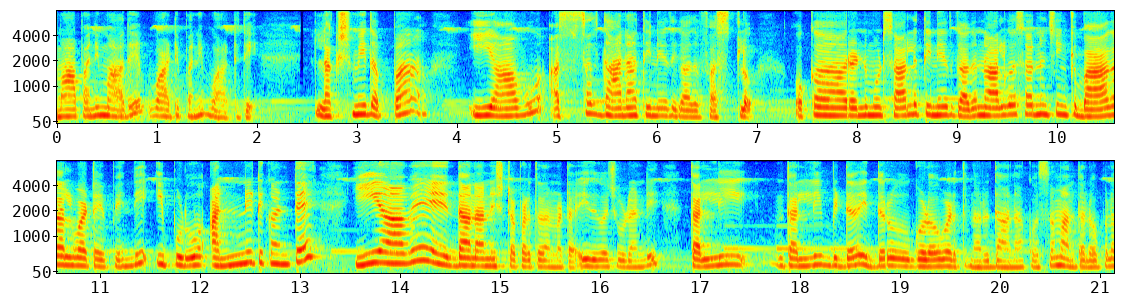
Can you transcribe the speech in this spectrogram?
మా పని మాదే వాటి పని వాటిదే. లక్ష్మి తప్ప ఈ ఆవు అస్సలు దానా తినేది కాదు ఫస్ట్లో. ఒక రెండు మూడు సార్లు తినేది కాదు. నాలుగోసారి నుంచి ఇంక బాగా అలవాటు అయిపోయింది ఇప్పుడు అన్నిటికంటే ఈ ఆవే దానాన్ని ఇష్టపడుతుంది అనమాట ఇదిగో చూడండి. తల్లి తల్లి బిడ్డ ఇద్దరు గొడవ పడుతున్నారు దానా కోసం. అంత లోపల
